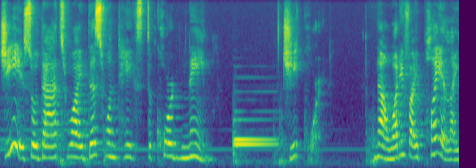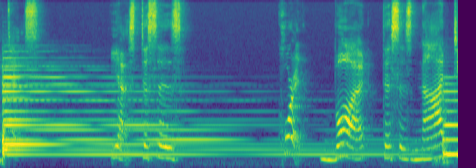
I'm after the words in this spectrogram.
G, so that's why this one takes the chord name, G chord. Now, what if I play it like this? Yes, this is chord, but this is not D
